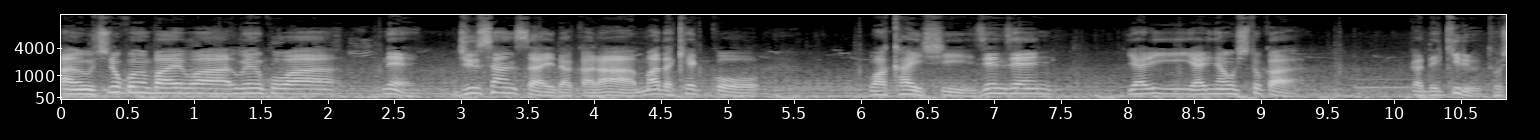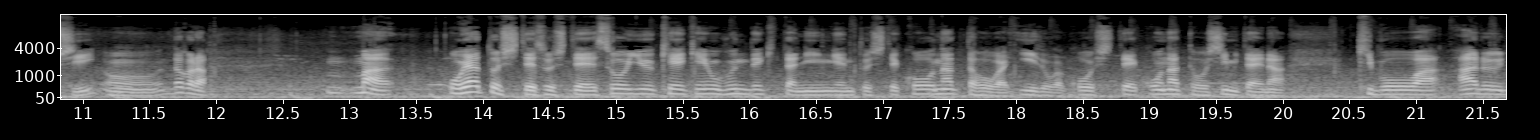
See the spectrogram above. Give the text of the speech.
あのうちの子の場合は上の子はね13歳だからまだ結構若いし全然やりやり直しとかができる年、うん、だからまあ親としてそしてそういう経験を踏んできた人間としてこうなった方がいいとかこうしてこうなってほしいみたいな希望はある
